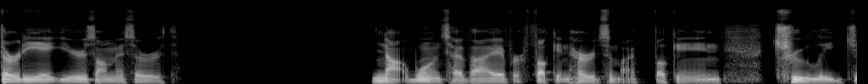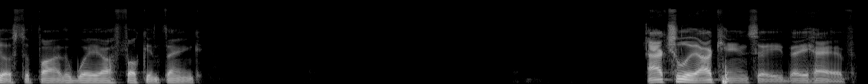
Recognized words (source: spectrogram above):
38 years on this earth. Not once have I ever fucking heard somebody fucking truly justify the way I fucking think. Actually, I can say they have.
